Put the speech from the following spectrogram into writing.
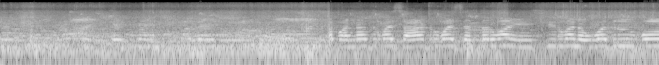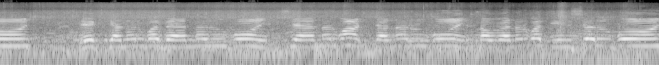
तीनशे पन्नास रुपये साठ रुपये सत्तर रुपये ऐंशी रुपये नव्वद रुपये. एक्क्याण्णव रुपये ब्याण्णव रुपये शहाण्णव रुपये अठ्ठ्याण्णव रुपये नव्याण्णव रुपये तीनशे रुपये.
